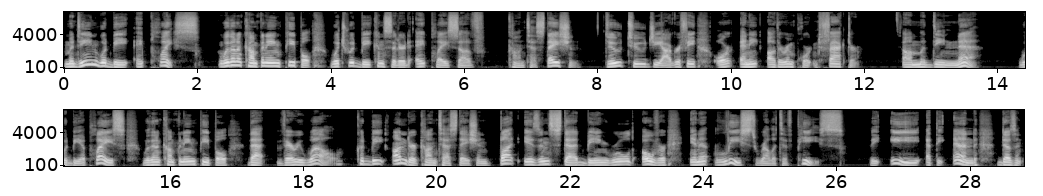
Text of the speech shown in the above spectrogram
Madin would be a place with an accompanying people, which would be considered a place of contestation due to geography or any other important factor. A Medina would be a place with an accompanying people that very well could be under contestation, but is instead being ruled over in at least relative peace. The E at the end doesn't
